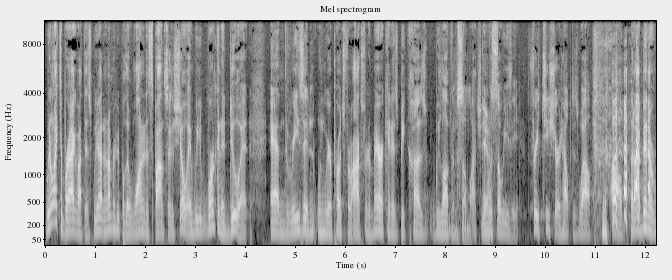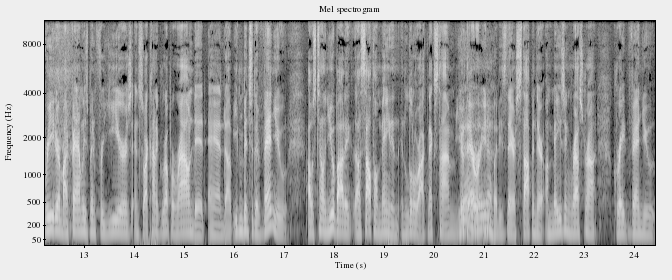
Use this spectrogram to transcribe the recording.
We don't like to brag about this. We had a number of people that wanted to sponsor the show, and we weren't going to do it. And the reason when we were approached from Oxford American is because we love them so much. Yeah. It was so easy. Free T-shirt helped as well, uh, but I've been a reader. My family's been for years, and so I kind of grew up around it, and um, even been to their venue. I was telling you about it, uh, South on Main in, in Little Rock. Next time you're Yeah, there or yeah, yeah. anybody's there, stop in there. Amazing restaurant, great venue,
